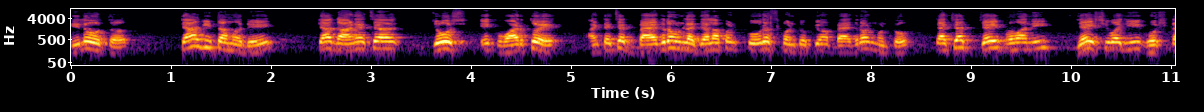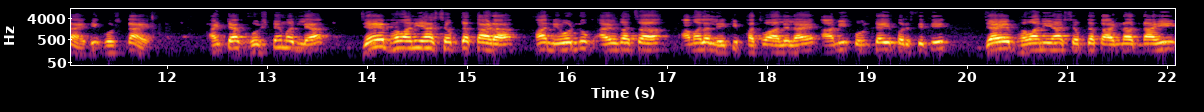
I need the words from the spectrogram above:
दिलं होतं त्या गीतामध्ये त्या गाण्याच्या जोश एक वाढतोय आणि त्याच्यात बॅकग्राऊंडला ज्याला आपण कोरस म्हणतो किंवा बॅकग्राऊंड म्हणतो त्याच्यात जय भवानी जय शिवाजी ही घोषणा आहे ही घोषणा आहे. आणि त्या घोषणेमधल्या जय भवानी हा शब्द काढा हा निवडणूक आयोगाचा आम्हाला लेखी फतवा आलेला आहे. आम्ही कोणत्याही परिस्थितीत जय भवानी हा शब्द काढणार नाही.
